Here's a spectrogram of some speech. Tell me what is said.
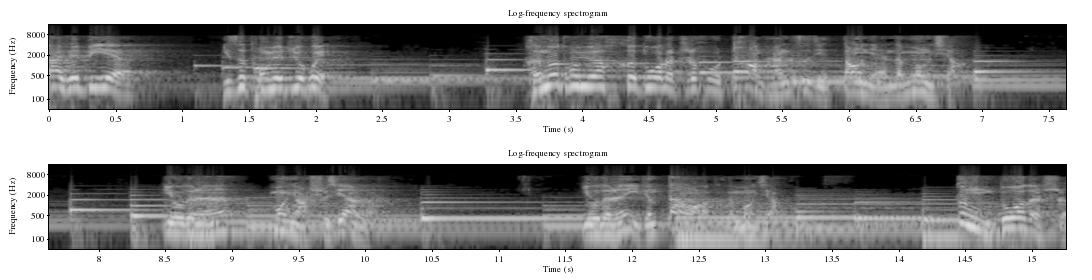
大学毕业，一次同学聚会，很多同学喝多了之后畅谈自己当年的梦想。有的人梦想实现了，有的人已经淡忘了他的梦想，更多的是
